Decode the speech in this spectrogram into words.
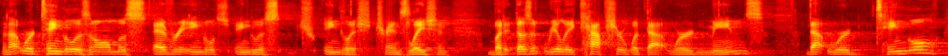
And that word tingle is in almost every English, English, English translation, but it doesn't really capture what that word means. That word tingle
